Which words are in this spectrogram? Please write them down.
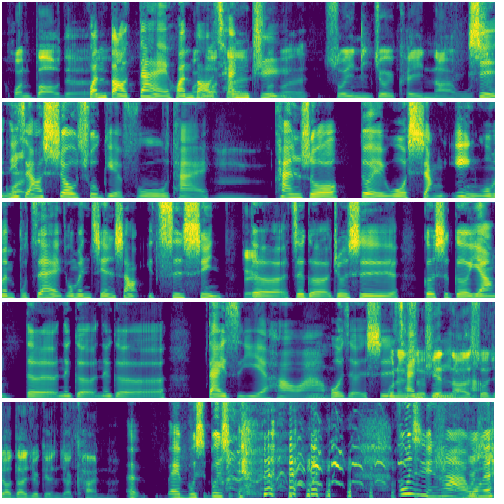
环保的环保袋、环保餐具，所以你就可以拿五十。是你只要秀出给服务台，嗯，看说。对，我响应，我们不再，我们减少一次性的这个，就是各式各样的那个那个袋子也好啊，嗯、或者是餐具不能随便拿塑胶袋就给人家看了。呃，哎，不是，不行，不行啦！我们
